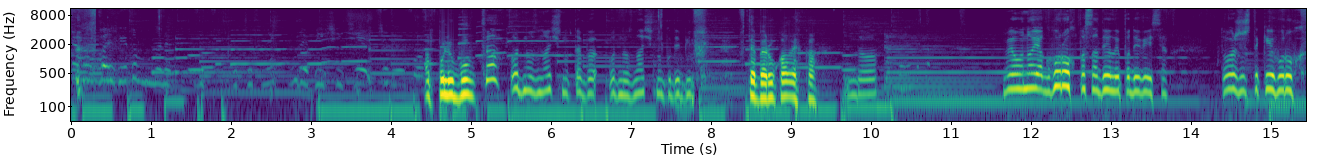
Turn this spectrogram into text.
треба вважити, там у мене чесник буде більший, чи, чи А по-любому Та однозначно в тебе однозначно буде більше. в тебе рука легка. Да. Ви воно як горох посадили, подивися. Тож ж такий горох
